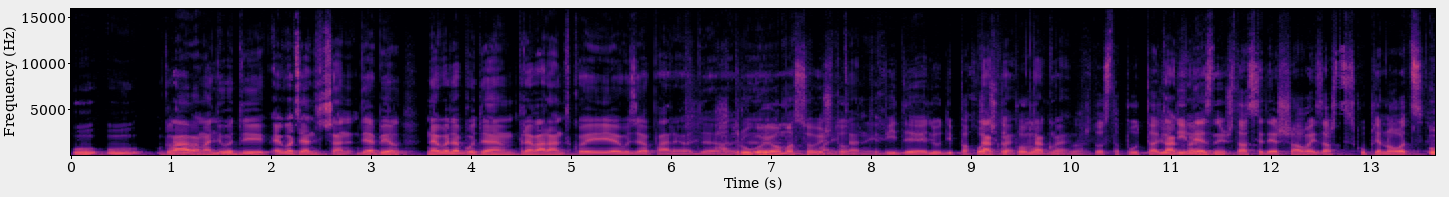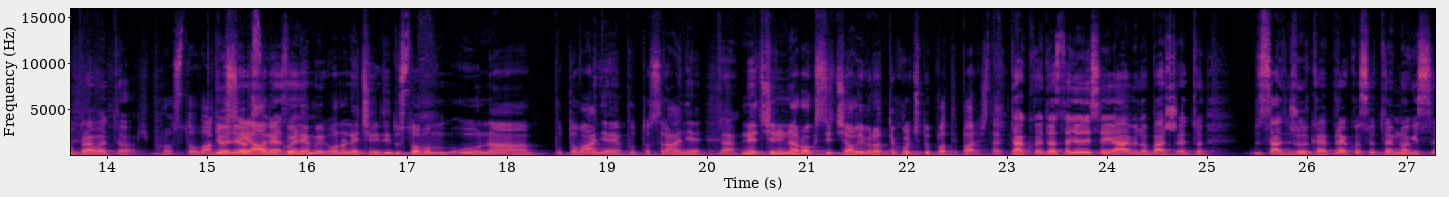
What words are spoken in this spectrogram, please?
u, u glavama ljudi egocentričan debil, nego da budem prevarant koji je uzeo pare od... A drugo je masovi što te vide ljudi pa hoće Tako da pomognu. je. Znaš, dosta puta ljudi Tako ne znaju šta se dešava i zašto se skuplja novac. Upravo to. Prosto ovako Ljudi se jave ne koji nemaju, ono, neće ni da idu s tobom u, na putovanje, putosranje, Da. neće ni na Roksić, ali, brate, hoće da uplate pare, šta je problem? Tako je, dosta ljudi se javilo, baš, eto, sad žurka je preko sutra i mnogi se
